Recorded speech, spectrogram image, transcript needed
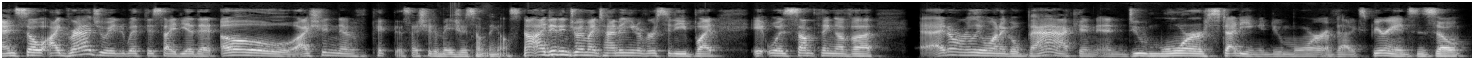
And so I graduated with this idea that, oh, I shouldn't have picked this. I should have majored in something else. Now, I did enjoy my time in university, but it was something of a, I don't really want to go back and, and do more studying and do more of that experience. And so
